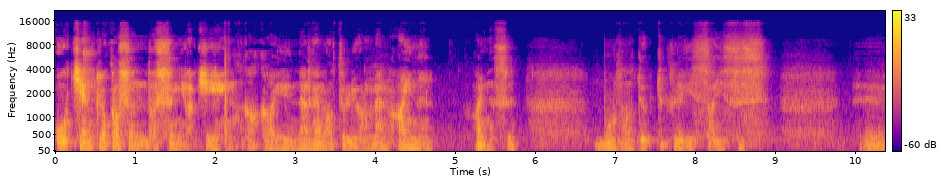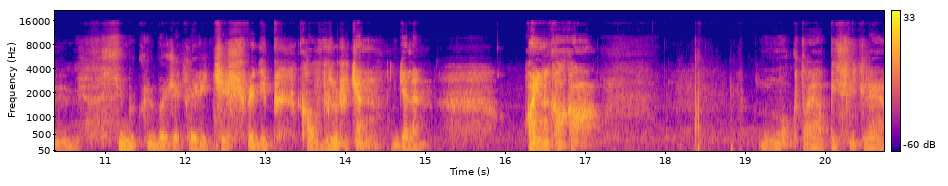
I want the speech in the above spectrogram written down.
O kent lokasındasın ya ki kakayı nereden hatırlıyorum ben? Aynı, aynısı. Burada döktükleri sayısız e, sümüklü böcekleri keşfedip kaldırırken gelen aynı kaka. Noktaya pislikle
